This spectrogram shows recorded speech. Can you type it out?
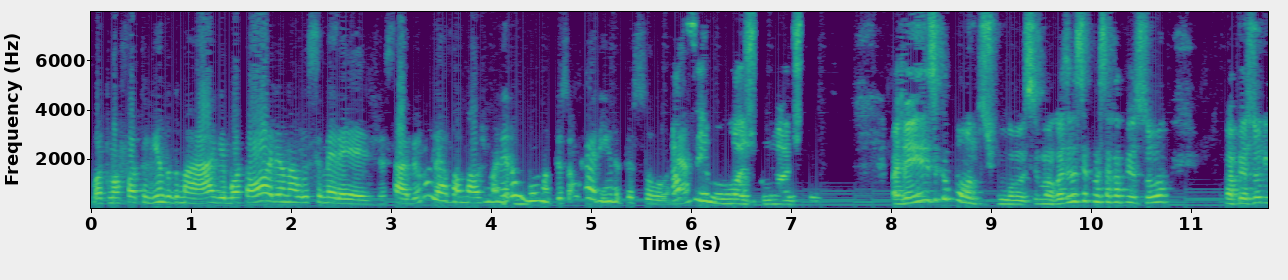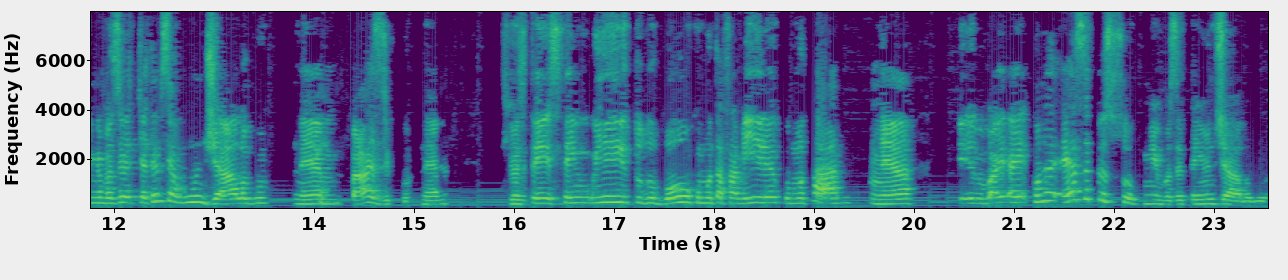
bota uma foto linda de uma águia e bota, olha, Ana Lúcia Mereja, sabe? Eu não levo a mal de maneira uhum. alguma, a pessoa é um carinho da pessoa. Ah, né? sim, lógico, lógico. Mas é esse que é o ponto. Tipo, se uma coisa é você conversar com a pessoa, uma pessoa que você já teve assim, algum diálogo né, básico, né? Que você tem, você tem, e aí, tudo bom? Como tá a família? Como tá, né? E, aí, quando essa pessoa com quem você tem um diálogo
